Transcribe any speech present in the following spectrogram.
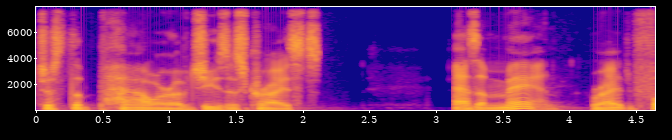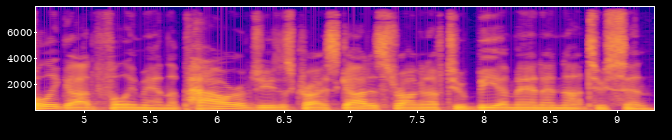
just the power of Jesus Christ as a man, right? Fully God, fully man. The power of Jesus Christ. God is strong enough to be a man and not to sin.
